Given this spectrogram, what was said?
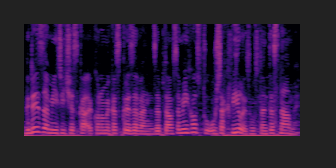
Kdy zamíří česká ekonomika z krize ven? Zeptám se mých hostů už za chvíli. Zůstaňte s námi.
